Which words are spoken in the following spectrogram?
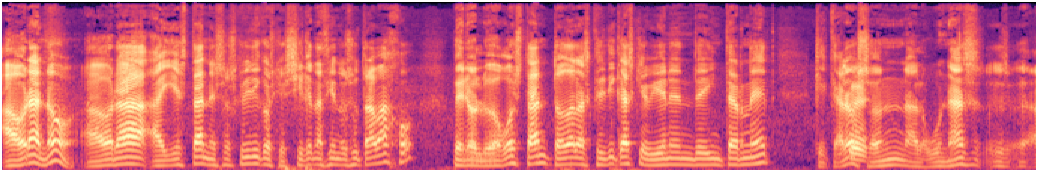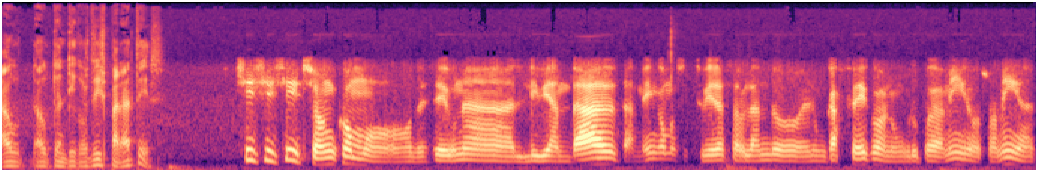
Ahora no, ahora ahí están esos críticos que siguen haciendo su trabajo, pero luego están todas las críticas que vienen de Internet, que claro, Sí. son algunas eh, au- auténticos disparates. Sí, sí, sí, son como desde una liviandad, también como si estuvieras hablando en un café con un grupo de amigos o amigas.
